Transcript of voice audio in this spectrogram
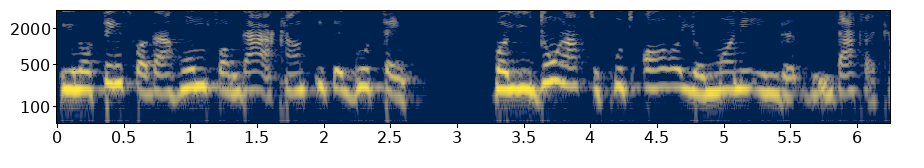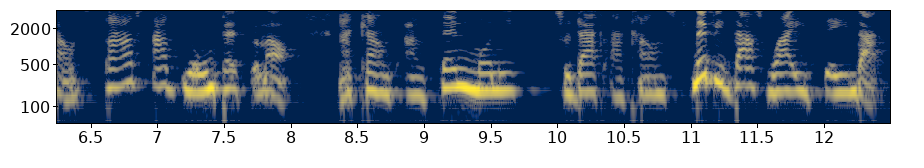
you know, things for that home from that account, it's a good thing. But you don't have to put all your money in, the, that account. Perhaps have your own personal account and send money to that account. Maybe that's why he's saying that.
